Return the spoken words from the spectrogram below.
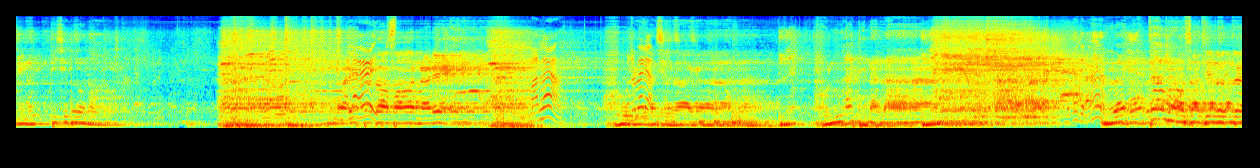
ಬಿಸಿ ಮುಟ್ಟಿಸಿ ಬರೋಣ ನಡೆ ಪ್ರತಾಪ, ನಡೆ ಮಲ್ಲ ಹುಲಿ ಮೇಲೆ. ಹಸಿದಾಗ ಹುಲ್ಲ ತಿನ್ನಲ್ಲ ಮುಖಂತೀರಾ ರಕ್ತ ಮಾಂಸ ತಿನ್ನುತ್ತೆ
